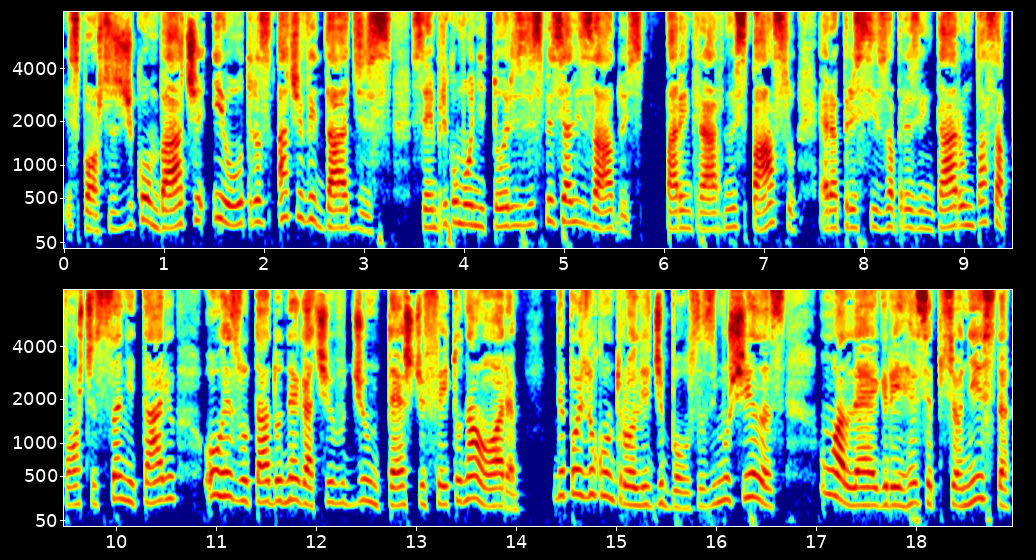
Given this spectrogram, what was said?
esportes de combate e outras atividades, sempre com monitores especializados. Para entrar no espaço, era preciso apresentar um passaporte sanitário ou resultado negativo de um teste feito na hora. Depois do controle de bolsas e mochilas, um alegre recepcionista,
